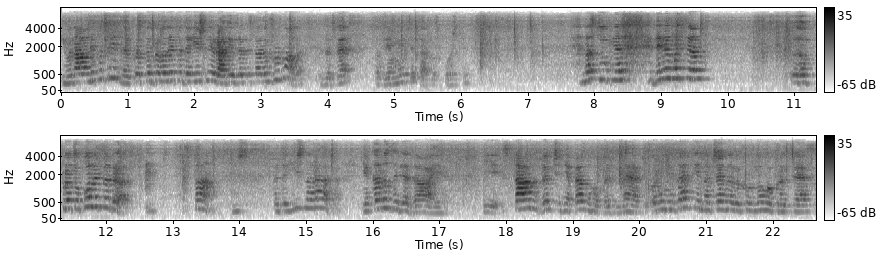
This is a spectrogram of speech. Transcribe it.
І вона вам не потрібна. Просто провели педагогічну раду і записали в журналах. За це отримуєте також кошти. Наступне. Дивимося е, протоколи педрат. Стан. Педагогічна рада, яка розглядає стан вивчення певного предмету, організації навчально-виховного процесу.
